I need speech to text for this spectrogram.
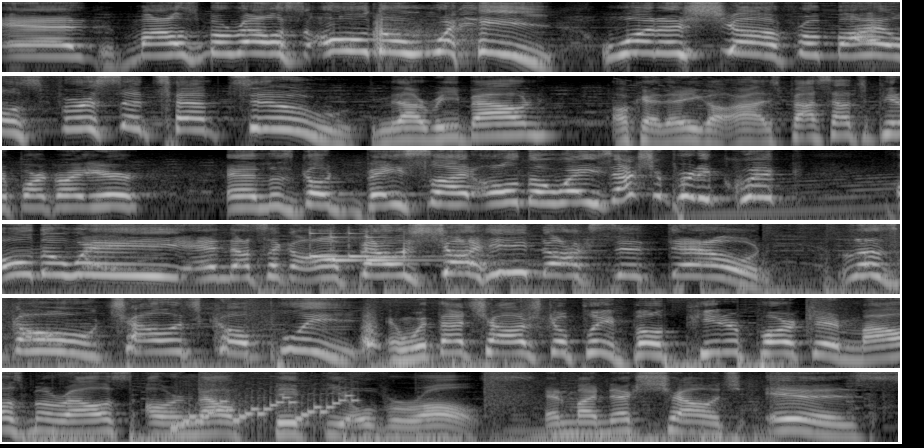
and Miles Morales all the way. What a shot from Miles. First attempt too. That rebound. Okay, there you go. All right, let's pass out to Peter Parker right here. And let's go baseline all the way. He's actually pretty quick. All the way. And that's like an off-balance shot. He knocks it down. Let's go. Challenge complete. And with that challenge complete, both Peter Parker and Miles Morales are now 50 overalls. And my next challenge is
